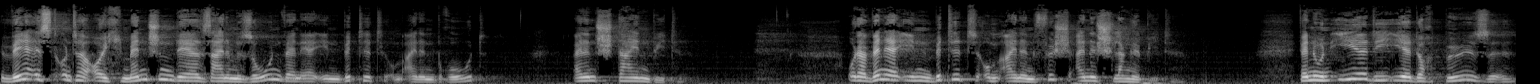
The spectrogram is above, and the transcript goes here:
Wer ist unter euch Menschen, der seinem Sohn, wenn er ihn bittet um einen Brot, einen Stein bietet? Oder wenn er ihn bittet um einen Fisch, eine Schlange bietet? Wenn nun ihr, die ihr doch böse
